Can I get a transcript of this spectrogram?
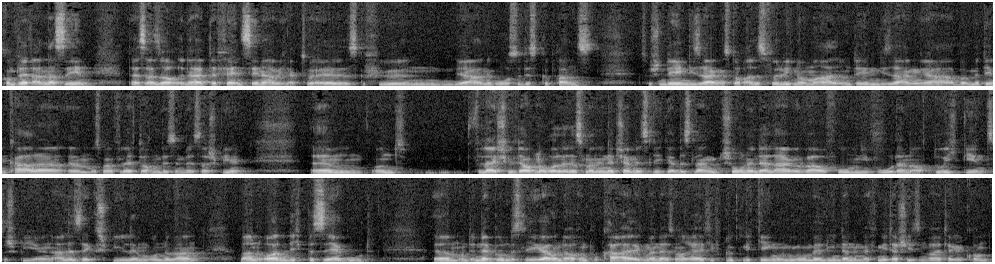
komplett anders sehen. Da ist also auch innerhalb der Fanszene, habe ich aktuell das Gefühl, ja, eine große Diskrepanz zwischen denen, die sagen, ist doch alles völlig normal und denen, die sagen, ja, aber mit dem Kader äh, muss man vielleicht doch ein bisschen besser spielen. Ähm, und vielleicht spielt auch eine Rolle, dass man in der Champions League ja bislang schon in der Lage war, auf hohem Niveau dann auch durchgehend zu spielen. Alle sechs Spiele im Grunde waren, waren ordentlich bis sehr gut. Ähm, und in der Bundesliga und auch im Pokal, ich meine, da ist man relativ glücklich gegen Union Berlin dann im Elfmeterschießen weitergekommen.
